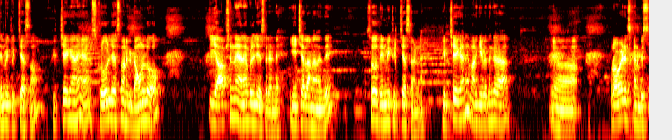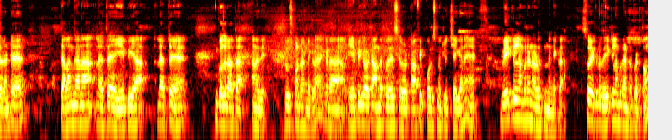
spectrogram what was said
దీన్ని మీద క్లిక్ చేస్తాం. క్లిక్ చేయగానే స్క్రోల్ చేస్తే మనకి డౌన్లో ఈ ఆప్షన్ని ఎనేబుల్ చేశారండి. ఈ చలాన్ అనేది. సో దీని మీద క్లిక్ చేస్తామండి. క్లిక్ చేయగానే మనకి ఈ విధంగా ప్రొవైడర్స్ కనిపిస్తారు. అంటే తెలంగాణ లేకపోతే ఏపీయా లేకపోతే గుజరాత్ అనేది చూసుకుంటాండి ఇక్కడ. ఇక్కడ ఏపీ కాబట్టి ఆంధ్రప్రదేశ్ ట్రాఫిక్ పోలీస్ మీద క్లిక్ చేయగానే వెహికల్ నెంబర్ అని అడుగుతుందండి ఇక్కడ. సో ఇక్కడ వెహికల్ నెంబర్ ఎంటర్ పెడతాం.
